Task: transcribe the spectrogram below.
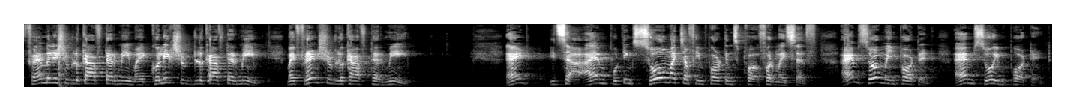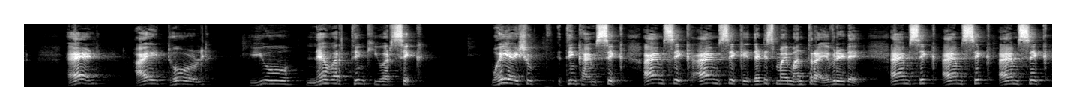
family should look after me. My colleagues should look after me. My friends should look after me. And it's uh, i am putting so much of importance for, for myself i am so important i am so important and i told you never think you are sick why i should think i am sick i am sick i am sick that is my mantra every day i am sick i am sick i am sick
